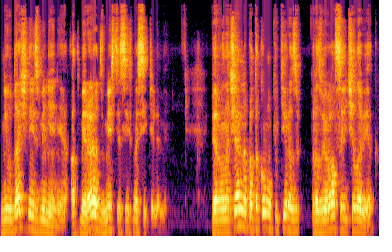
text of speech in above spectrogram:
Неудачные изменения отмирают вместе с их носителями. Первоначально по такому пути развивался и человек.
